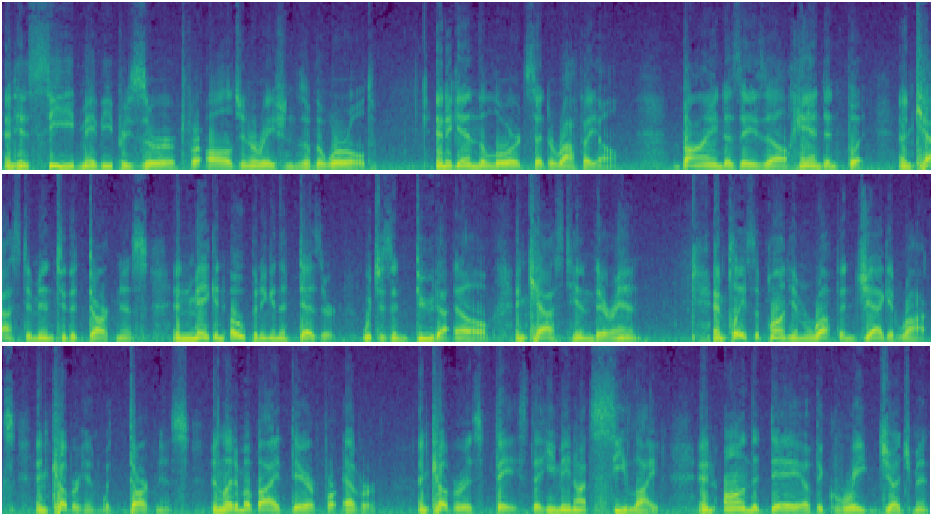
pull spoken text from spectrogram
and his seed may be preserved for all generations of the world. And again the Lord said to Raphael, Bind Azazel hand and foot, and cast him into the darkness, and make an opening in the desert, which is in Dudael, and cast him therein. And place upon him rough and jagged rocks, and cover him with darkness, and let him abide there forever. And cover his face, that he may not see light. And on the day of the great judgment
